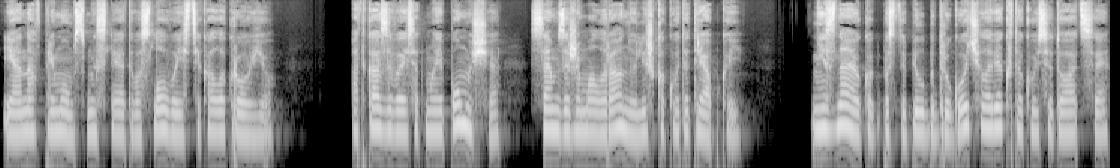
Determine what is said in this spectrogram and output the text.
и она в прямом смысле этого слова истекала кровью. Отказываясь от моей помощи, Сэм зажимал рану лишь какой-то тряпкой. Не знаю, как поступил бы другой человек в такой ситуации,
